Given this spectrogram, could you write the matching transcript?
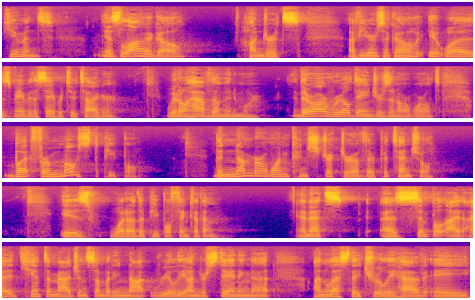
humans. As long ago, hundreds of years ago, it was maybe the saber-tooth tiger. We don't have them anymore. There are real dangers in our world. But for most people, the number one constrictor of their potential is what other people think of them. And that's as simple. I, I can't imagine somebody not really understanding that unless they truly have a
